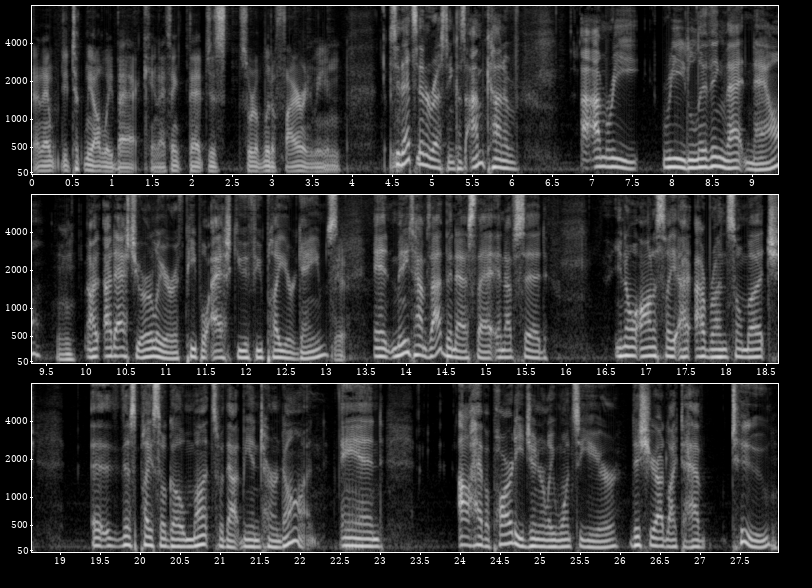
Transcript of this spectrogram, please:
and I, it took me all the way back. And I think that just sort of lit a fire in me. And See, that's interesting because I'm kind of I'm re reliving that now. Mm-hmm. I, I'd asked you earlier if people ask you if you play your games, Yeah. and many times I've been asked that, and I've said, you know, honestly, I, I run so much, uh, this place will go months without being turned on, and I'll have a party generally once a year. This year, I'd like to have two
